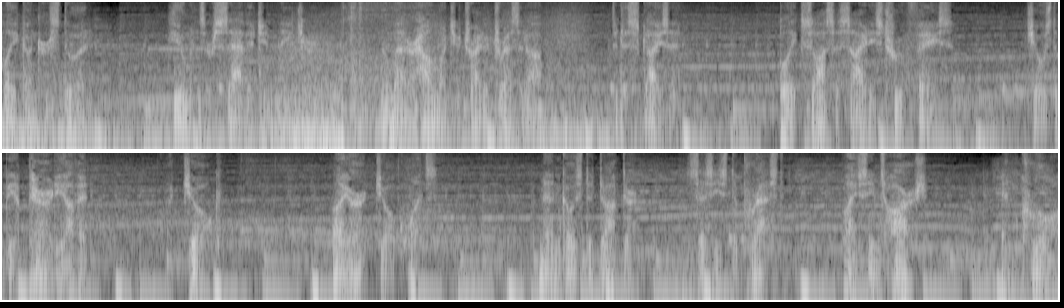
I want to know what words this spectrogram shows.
Blake understood. Humans are savage in nature. No matter how much you try to dress it up, to disguise it. Blake saw society's true face. Chose to be a parody of it. A joke. I heard joke once. Man goes to doctor. Says he's depressed. Life seems harsh. And cruel.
